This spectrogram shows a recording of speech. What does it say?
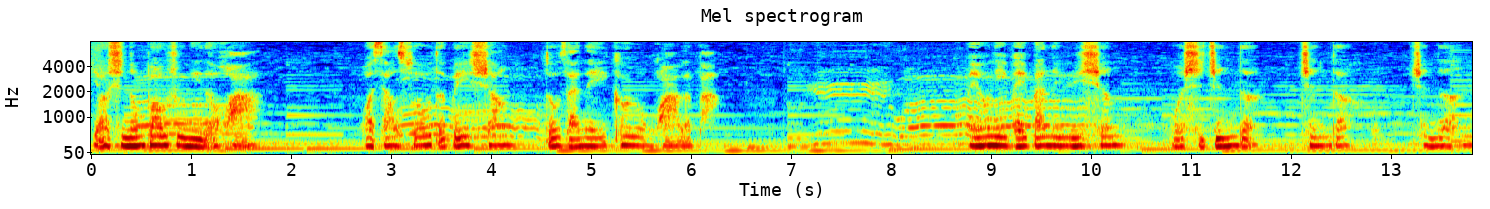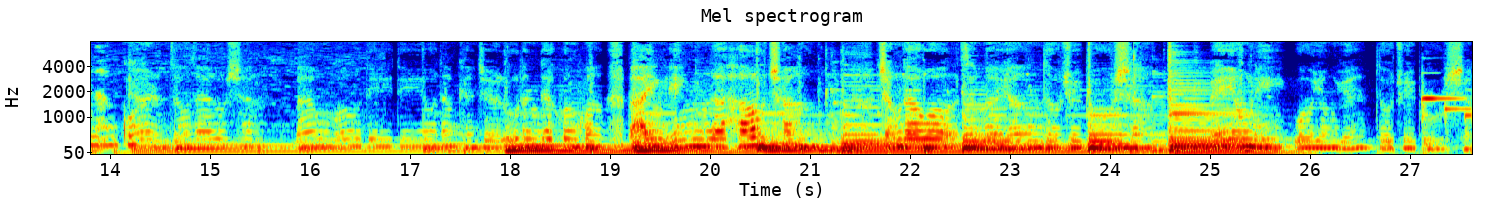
要是能抱住你的话，我想所有的悲伤都在那一刻融化了吧。没有你陪伴的余生，我是真的真的真的很难过。没有你，我永远追不上。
